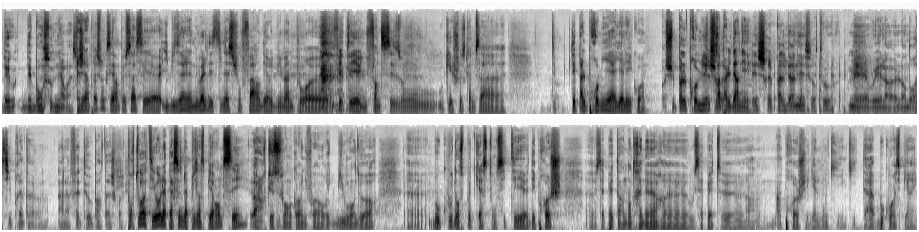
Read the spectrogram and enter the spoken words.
des, des bons souvenirs. ouais. J'ai l'impression que c'est un peu ça, c'est euh, Ibiza, la nouvelle destination phare des rugbyman pour euh, fêter une fin de saison ou, ou quelque chose comme ça. euh. T'es pas le premier à y aller, quoi. Je suis pas le premier, Et tu seras pas le dernier. et je serai pas le dernier surtout, mais oui l'endroit s'y prête à, à la fête et au partage quoi. Pour toi, Théo, la personne la plus inspirante, c'est, alors que ce soit encore une fois en rugby ou en dehors, euh, beaucoup dans ce podcast ont cité euh, des proches. Euh, ça peut être un entraîneur euh, ou ça peut être un, un proche également qui, qui t'a beaucoup inspiré.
